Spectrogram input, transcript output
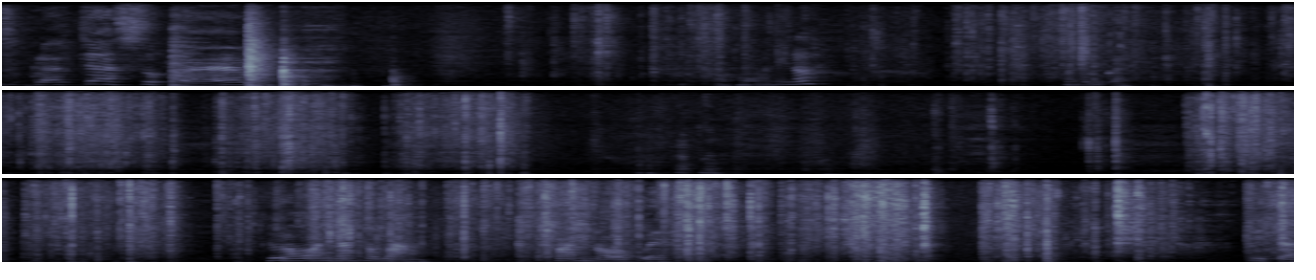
สุกแล้วจ้าสุกแล้ว โอ้โห นี่เนาะมาดูกันแป๊บหนึงร้อนนะระวังควันออกเลย นี่จ้ะ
